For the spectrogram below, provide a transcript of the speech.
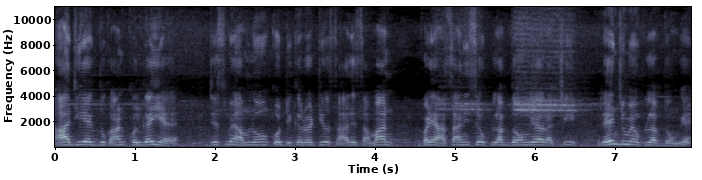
आज ये एक दुकान खुल गई है जिसमें हम लोगों को डेकोरेटिव सारे सामान बड़े आसानी से उपलब्ध होंगे और अच्छी रेंज में उपलब्ध होंगे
